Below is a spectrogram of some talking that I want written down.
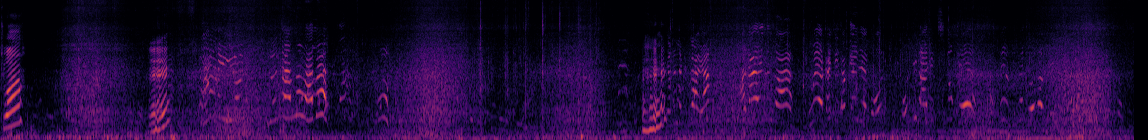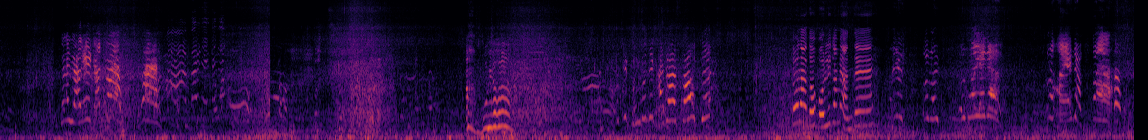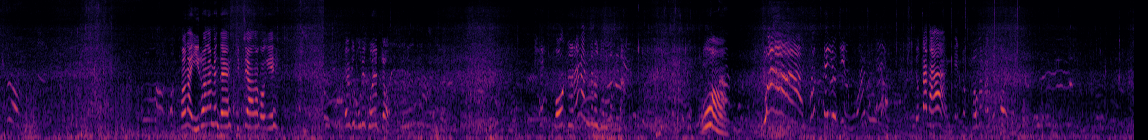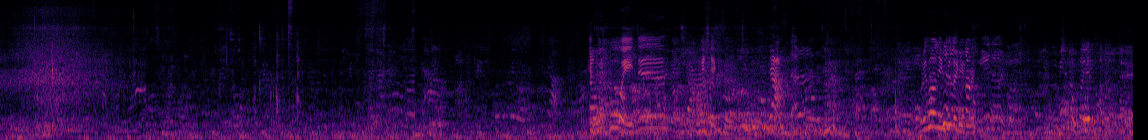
좋아? 에? 근데 그거야? 바다에 있는 거 우리가 같이 섞여 있는 거 어디가 아직 지독해. 내가 누가 들어가 나 여기 갔다. 아, 빨리 내려고. 아 뭐야? 혹시 공부지 가져왔어? 혹시? 떠나 너 멀리 가면 안 돼. 아니, 어머, 어머, 얘가, 어머, 얘가, 아, 떠나 일어나면 돼. 깊지 않아 거기. 여기 물이 고였죠? 뭐들을 만들어주는 겁니다. 우와. 와! 에이드 공의 쉐이크. 야. 우리 선생님 표정이 그래.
